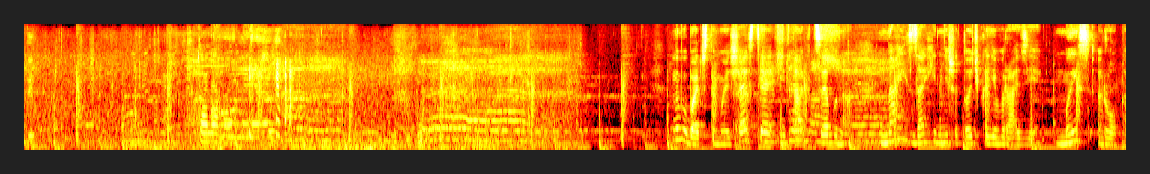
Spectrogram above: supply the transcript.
Сюди. Талямо. Ну, ви бачите моє щастя, і так, це вона найзахідніша точка Євразії мис Рока.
